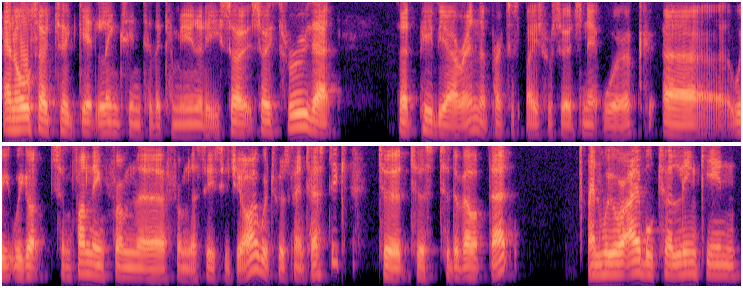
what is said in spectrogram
and also to get links into the community. So so through that that PBRN, the Practice Based Research Network, uh, we, we got some funding from the from the CCGI, which was fantastic to to, to develop that, and we were able to link in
